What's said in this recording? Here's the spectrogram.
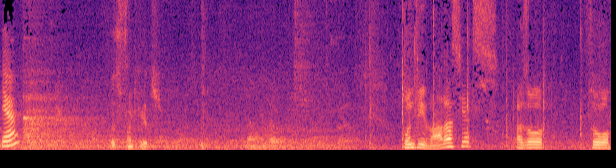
Ja? Das fand ich jetzt. Und wie war das jetzt? Also so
